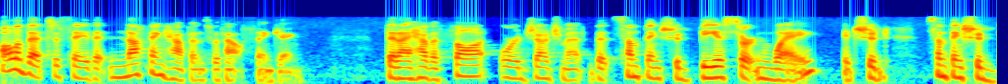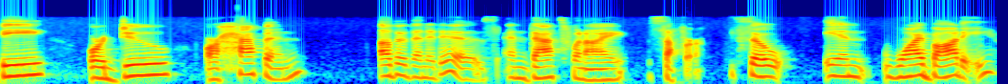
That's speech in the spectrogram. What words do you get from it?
all of that to say that nothing happens without thinking. That I have a thought or a judgment that something should be a certain way. It should, something should be or do or happen other than it is. And that's when I suffer. So in why body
